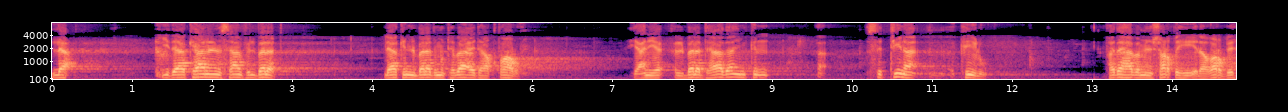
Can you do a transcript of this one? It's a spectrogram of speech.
لا. إذا كان الإنسان في البلد لكن البلد متباعدة أقطاره. يعني البلد هذا يمكن ستين كيلو. فذهب من شرقه إلى غربه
